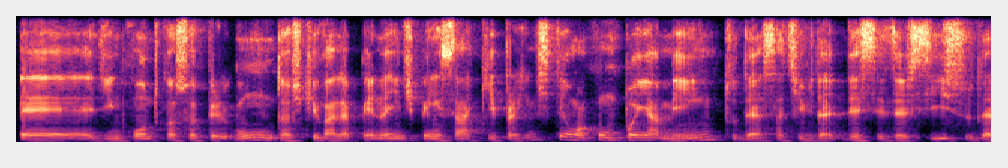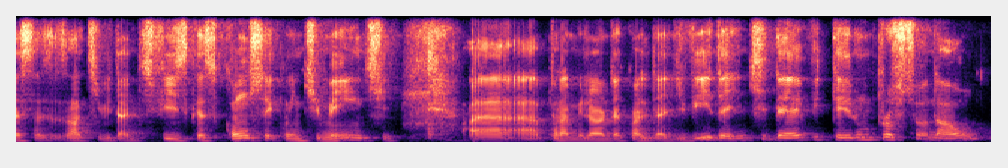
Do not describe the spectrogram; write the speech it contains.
é, de encontro com a sua pergunta, acho que vale a pena a gente pensar aqui, para a gente ter um acompanhamento dessa atividade, desse exercício, dessas atividades físicas, consequentemente, para melhor da qualidade de vida, a gente deve ter um profissional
